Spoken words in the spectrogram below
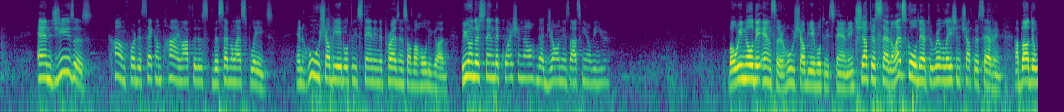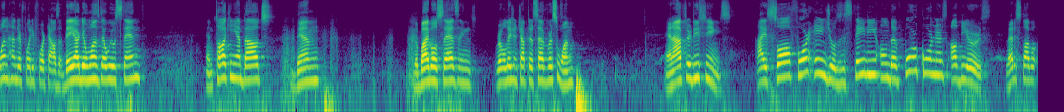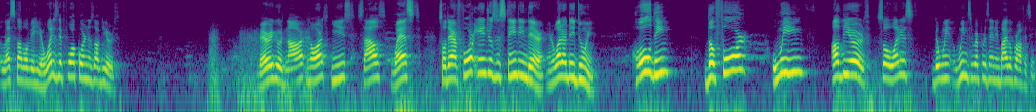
And Jesus come for the second time after this, the seven last plagues. And who shall be able to stand in the presence of a holy God? Do you understand the question now that John is asking over here? But we know the answer who shall be able to stand. In chapter 7, let's go there to Revelation chapter 7 about the 144,000. They are the ones that will stand. And talking about them, the Bible says in Revelation chapter 7, verse 1 And after these things, I saw four angels standing on the four corners of the earth. Let's stop, let's stop over here. What is the four corners of the earth? Very good. North, north, east, south, west. So there are four angels standing there. And what are they doing? Holding the four winds of the earth. So what is the wind, winds representing Bible prophecy?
